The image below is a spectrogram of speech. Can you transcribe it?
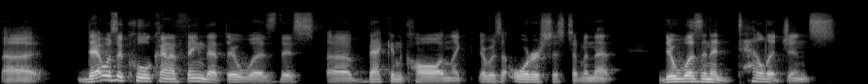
uh, that was a cool kind of thing that there was this uh, beck and call and like there was an order system and that there was an intelligence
